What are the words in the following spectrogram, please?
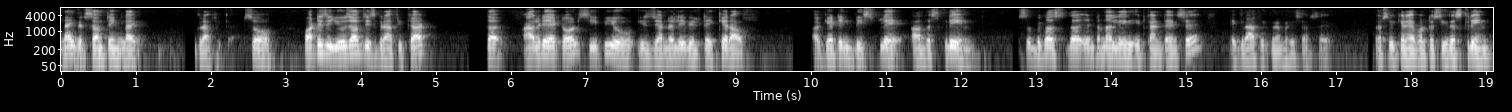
like that, something like graphic card. So, what is the use of this graphic card? The already I told CPU is generally will take care of uh, getting display on the screen So because the internally it contains a, a graphic memory say that's we can able to see the screen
